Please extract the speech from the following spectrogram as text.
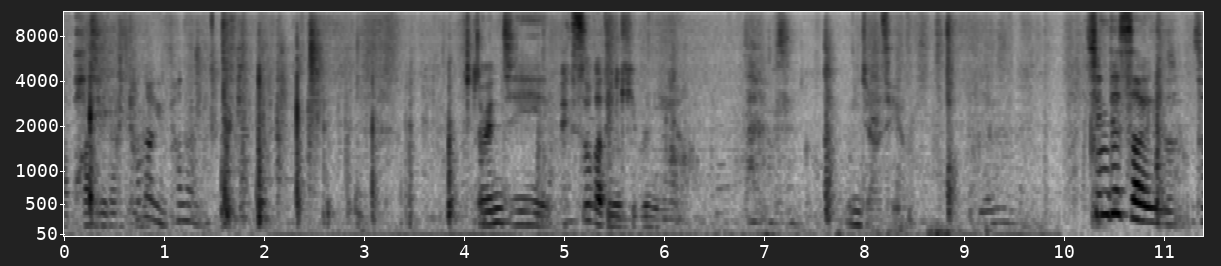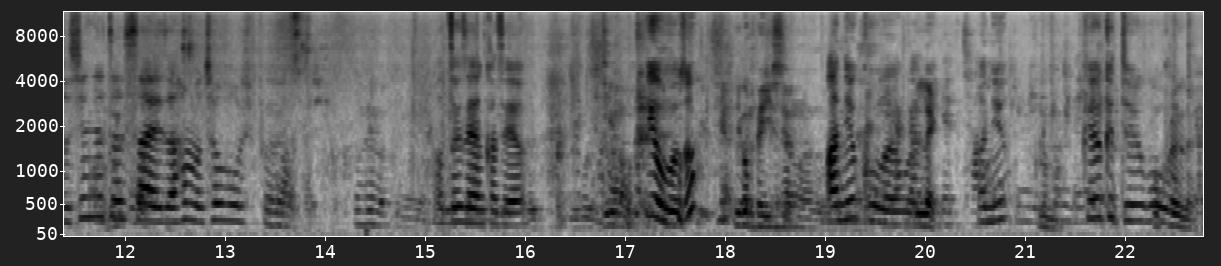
아 바지가 편하긴 편하네 왠지 백수가 된 기분이에요 뭔지 아세요? 신디사이즈 저 신디사이즈 한번 쳐보고 싶어요 어떻게 생각하세요? 이거 뭐죠? 이건 베이스 아니요 그거 말고 블랙 아니요? 그러면 이렇게 들고 오펠레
